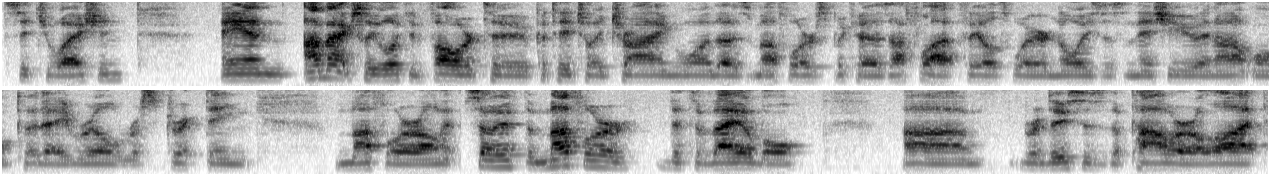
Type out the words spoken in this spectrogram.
situation. And I'm actually looking forward to potentially trying one of those mufflers because I fly at fields where noise is an issue and I don't want to put a real restricting muffler on it. So if the muffler that's available um, reduces the power a lot,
